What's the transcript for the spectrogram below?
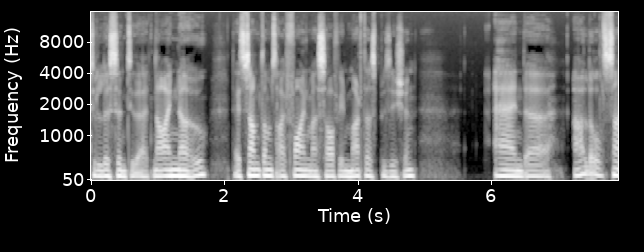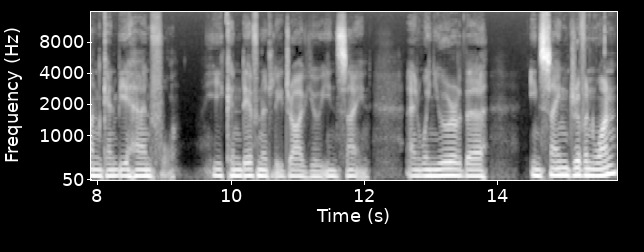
to listen to that. Now I know that sometimes I find myself in Marta's position, and uh, our little son can be a handful. He can definitely drive you insane. And when you're the insane driven one,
